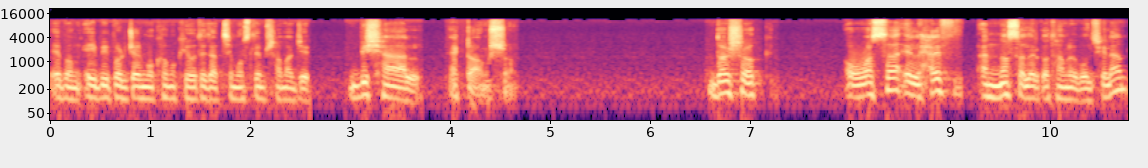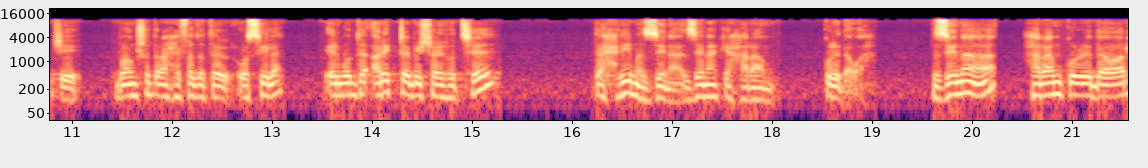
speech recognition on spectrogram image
এবং এই বিপর্যয়ের মুখোমুখি হতে যাচ্ছে মুসলিম সমাজের বিশাল একটা অংশ। দর্শক ওয়াসা এল হেফ নসালের কথা আমরা বলছিলাম যে বংশধরা হেফাজতের ওসিলা। এর মধ্যে আরেকটা বিষয় হচ্ছে তাহরিমা জেনা জেনাকে হারাম করে দেওয়া। জেনা হারাম করে দেওয়ার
